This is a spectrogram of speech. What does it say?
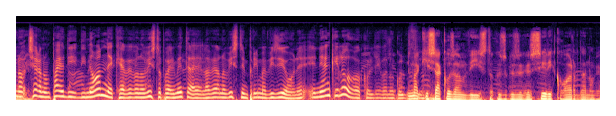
n'erano, c'erano un paio di, di nonne che avevano visto, probabilmente l'avevano visto in prima visione e neanche loro coglievano Goldfinger. Ma chissà cosa hanno visto, cosa, cosa- che si ricordano, che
